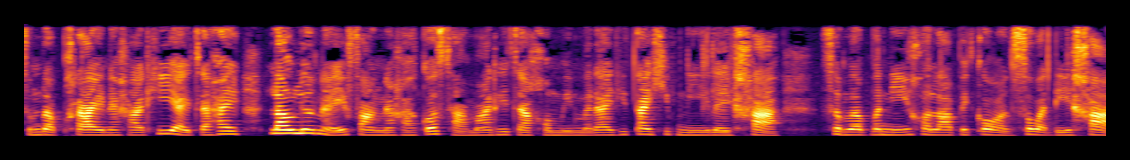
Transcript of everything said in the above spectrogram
สำหรับใครนะคะ ที่อยากจะให้เล่าเรื่องไหนให้ฟังนะคะ ก็สามารถที่จะคอมเมนต์มาได้ที่ใต้คลิปนี้เลยค่ะสำหรับวันนี้ขอลาไปก่อน สวัสดีค่ะ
